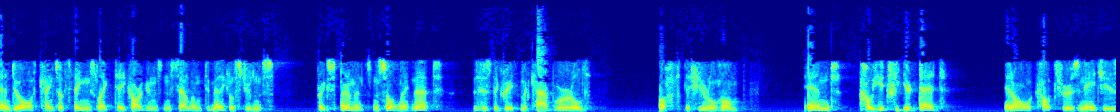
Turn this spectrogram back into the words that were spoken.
and do all kinds of things like take organs and sell them to medical students for experiments and so on like that. This is the great macabre world of the funeral home. And how you treat your dead in all cultures and ages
